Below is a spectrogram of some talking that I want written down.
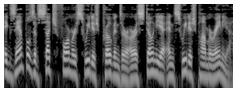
Examples of such former Swedish provincer are Estonia and Swedish Pomerania.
